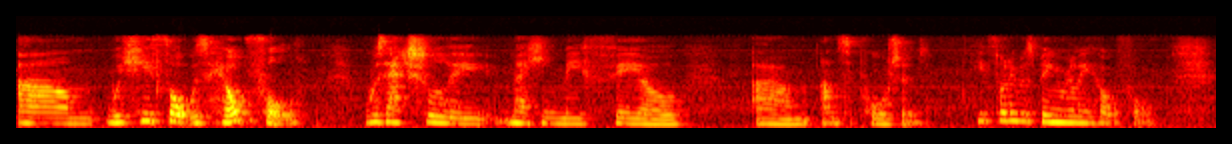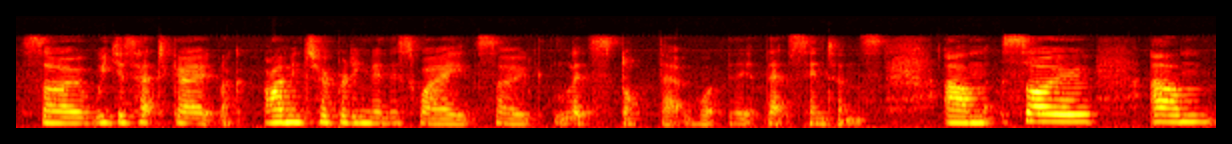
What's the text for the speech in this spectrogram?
um, which he thought was helpful, was actually making me feel um, unsupported He thought he was being really helpful. So we just had to go, like, I'm interpreting it in this way, so let's stop that that sentence. Um, so um,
